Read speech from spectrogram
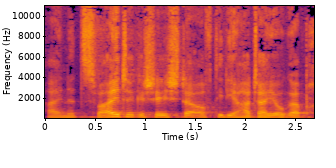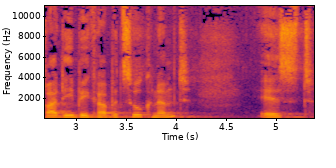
Eine zweite Geschichte, auf die die Hatha Yoga Pradipika Bezug nimmt, ist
